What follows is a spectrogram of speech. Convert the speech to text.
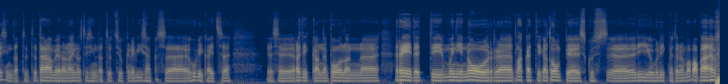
esindatud ja täna meil on ainult esindatud niisugune viisakas äh, huvikaitse ja see radikaalne pool on äh, reedeti mõni noor äh, plakatiga Toompea ees, kus äh, Riigikogu liikmetel on vaba päev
